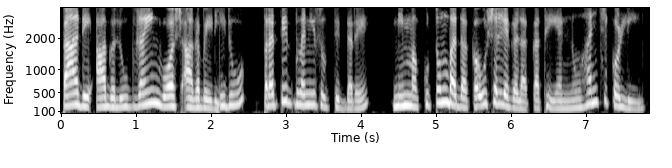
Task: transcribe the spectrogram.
ಪ್ಯಾದೆ ಆಗಲು ಬ್ರೈನ್ ವಾಶ್ ಆಗಬೇಡಿ. ಇದು ಪ್ರತಿಧ್ವನಿಸುತ್ತಿದ್ದರೆ, ನಿಮ್ಮ ಕುಟುಂಬದ ಕೌಶಲ್ಯಗಳ ಕಥೆಯನ್ನು ಹಂಚಿಕೊಳ್ಳಿ.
